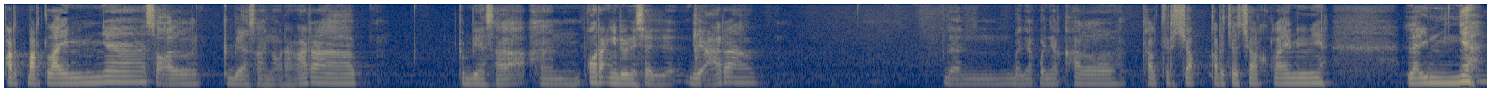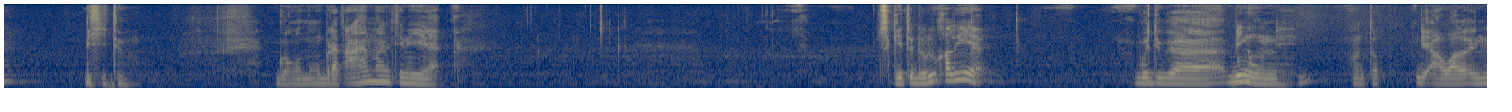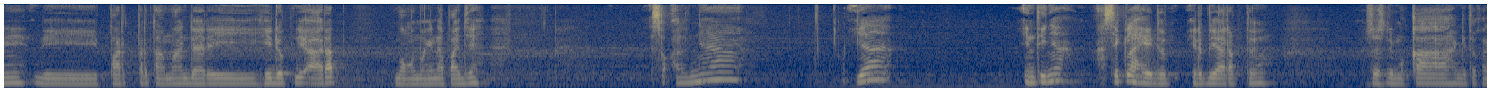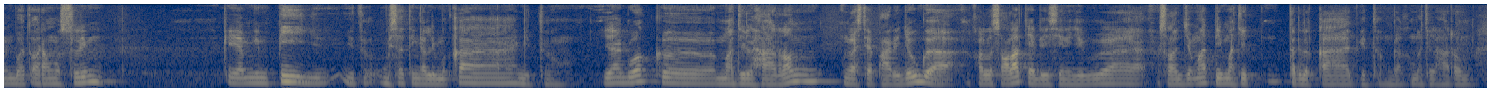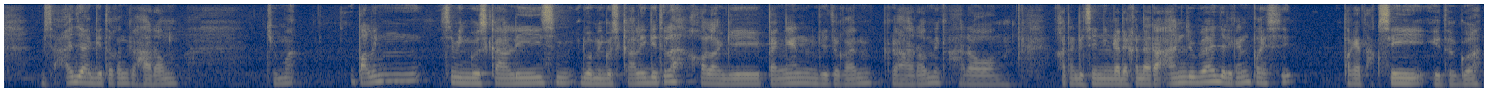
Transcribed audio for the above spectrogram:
part-part lainnya soal kebiasaan orang Arab, kebiasaan orang Indonesia di, di Arab, dan banyak-banyak hal culture shock, culture shock lainnya, lainnya di situ. Gue ngomong berat amat ini ya. Segitu dulu kali ya. Gue juga bingung nih untuk di awal ini di part pertama dari hidup di Arab mau ngomongin apa aja soalnya ya intinya asik lah hidup hidup di Arab tuh khusus di Mekah gitu kan buat orang Muslim kayak mimpi gitu. Bisa tinggal di Mekah gitu. Ya gue ke Masjidil Haram nggak setiap hari juga. Kalau sholat ya di sini juga. Sholat Jumat di masjid terdekat gitu. Nggak ke Masjidil Haram. Bisa aja gitu kan ke Haram. Cuma paling seminggu sekali dua minggu sekali gitulah kalau lagi pengen gitu kan ke Haram ya ke Haram. Karena di sini nggak ada kendaraan juga jadi kan pasti pakai taksi gitu. Gue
